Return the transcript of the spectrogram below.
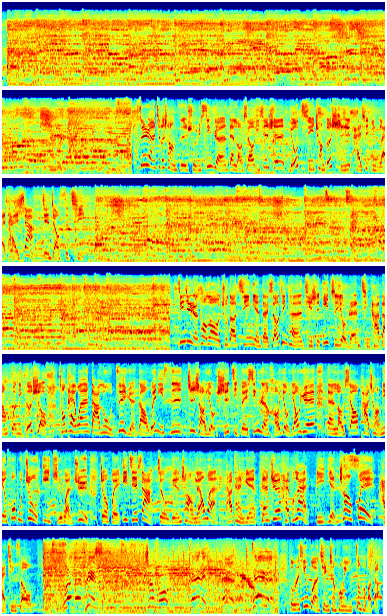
这个场子属于新人，但老肖一现身，尤其唱歌时，还是引来台下尖叫四起。透露出道七年的萧敬腾，其实一直有人请他当婚礼歌手。从台湾、大陆最远到威尼斯，至少有十几对新人好友邀约，但老萧怕场面 hold 不住，一直婉拒。这回一接下就连唱两晚，他坦言感觉还不赖，比演唱会还轻松。东南新闻陈一陈红怡综合报道。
